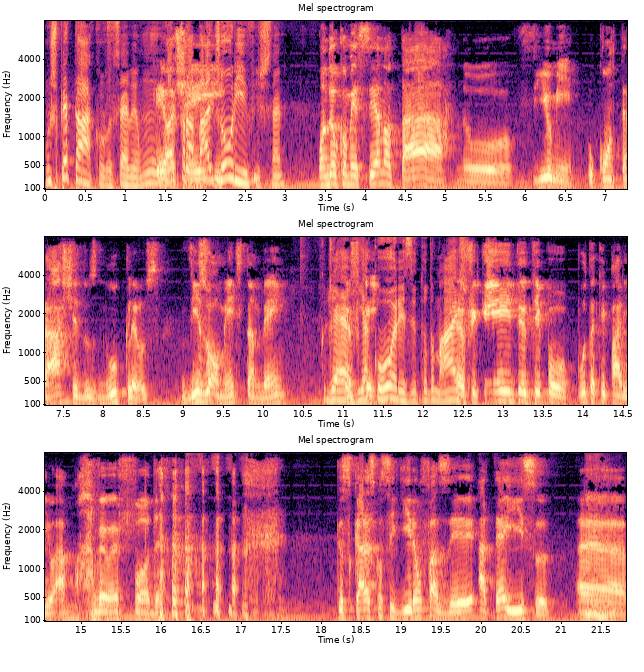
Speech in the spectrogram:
um espetáculo, sabe? Um, um trabalho de ourives, sabe? Quando eu comecei a notar no filme o contraste dos núcleos, visualmente também, é, via fiquei- cores e tudo mais. eu fiquei tipo, puta que pariu, a Marvel é foda. que os caras conseguiram fazer até isso. É,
